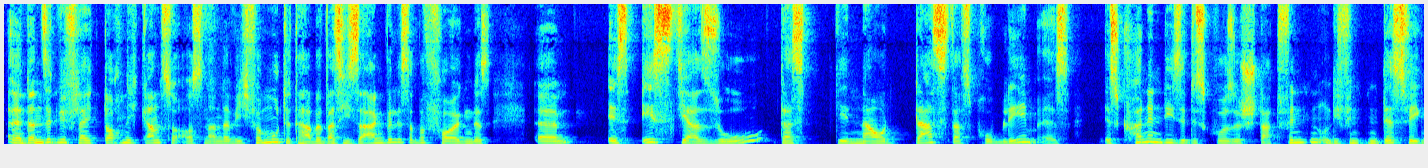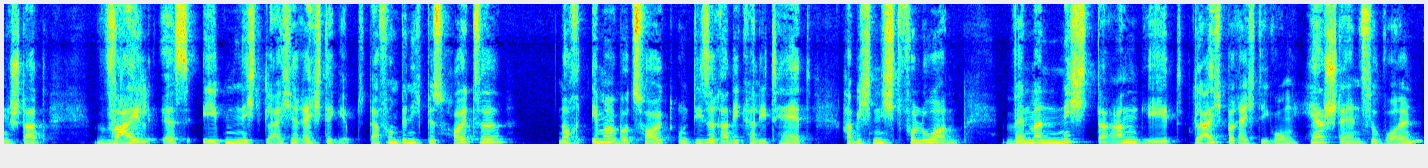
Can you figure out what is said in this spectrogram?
Äh, dann sind wir vielleicht doch nicht ganz so auseinander, wie ich vermutet habe. Was ich sagen will, ist aber Folgendes. Ähm, es ist ja so, dass genau das das Problem ist. Es können diese Diskurse stattfinden und die finden deswegen statt, weil es eben nicht gleiche Rechte gibt. Davon bin ich bis heute noch immer überzeugt und diese Radikalität habe ich nicht verloren. Wenn man nicht daran geht, Gleichberechtigung herstellen zu wollen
